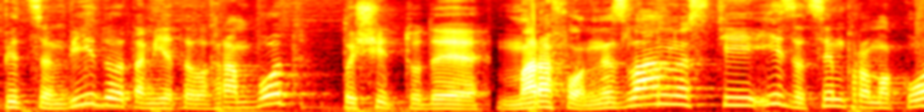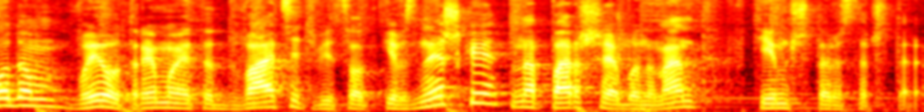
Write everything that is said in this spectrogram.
під цим відео. Там є телеграм-бот. Пишіть туди марафон незламності, і за цим промокодом ви отримаєте 20% знижки на перший абонемент в Team 404.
